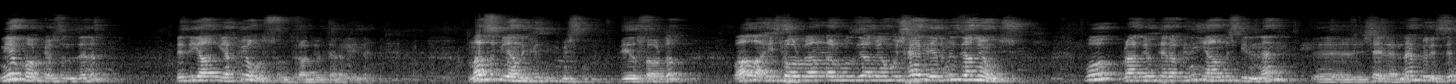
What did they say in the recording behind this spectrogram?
Niye korkuyorsunuz dedim. Dedi ya yakıyor musunuz radyoterapiyle? Nasıl bir yanıkmış bu diye sordum. Vallahi iç organlarımız yanıyormuş, her yerimiz yanıyormuş. Bu radyoterapinin yanlış bilinen e, şeylerinden birisi.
